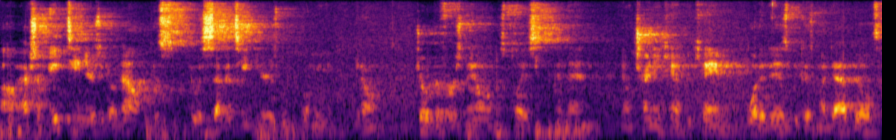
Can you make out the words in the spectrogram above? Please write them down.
Uh, actually, 18 years ago now, because it was 17 years when, when we, you know, drove the first nail in this place, and then, know, training camp became what it is because my dad built,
